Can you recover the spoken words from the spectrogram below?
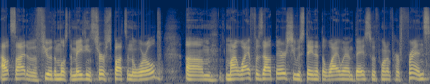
outside of a few of the most amazing surf spots in the world. Um, my wife was out there. She was staying at the YWAM base with one of her friends.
